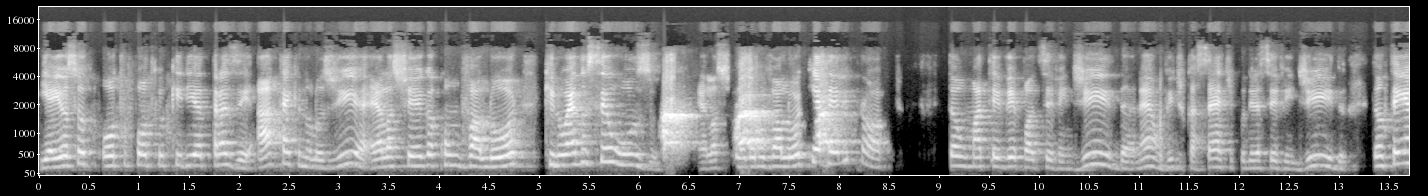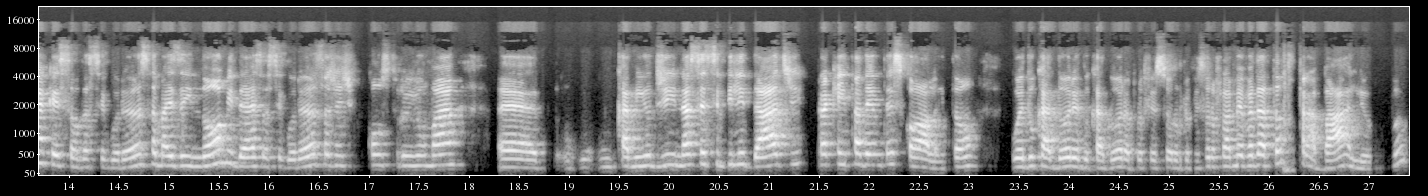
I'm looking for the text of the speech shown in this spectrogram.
e aí esse é outro ponto que eu queria trazer, a tecnologia, ela chega com um valor que não é do seu uso, ela chega no valor que é dele próprio. Então, uma TV pode ser vendida, né? um videocassete poderia ser vendido. Então, tem a questão da segurança, mas em nome dessa segurança, a gente construiu uma, é, um caminho de inacessibilidade para quem está dentro da escola. Então, o educador, a educadora, a professora, falar, mas vai dar tanto trabalho, vamos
